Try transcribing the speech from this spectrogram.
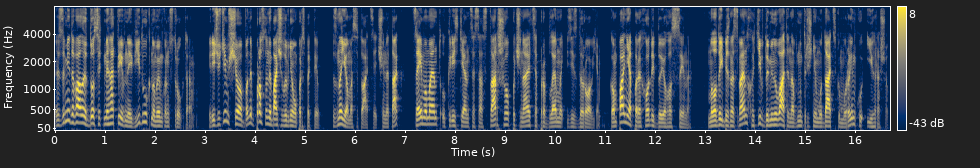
ЗМІ давали досить негативний відгук новим конструкторам. Річ у тім, що вони просто не бачили в ньому перспектив. Знайома ситуація, чи не так? В цей момент у Крістіан Цеса старшого починаються проблеми зі здоров'ям. Компанія переходить до його сина. Молодий бізнесмен хотів домінувати на внутрішньому датському ринку іграшок.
